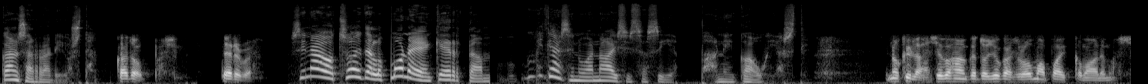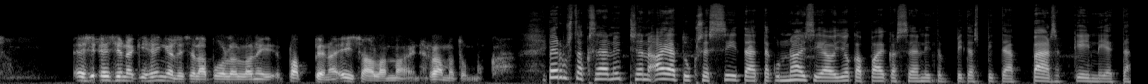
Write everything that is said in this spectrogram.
Kansanradiosta. Katoppas. Terve. Sinä oot soitellut moneen kertaan. Mikä sinua naisissa sieppaa niin kauhiasti? No kyllähän se vähän kato jokaisella oma paikka maailmassa. Ensinnäkin hengellisellä puolella niin pappeena ei saa olla nainen raamatun mukaan. Perustatko nyt sen ajatuksessa siitä, että kun naisia on joka paikassa ja niitä pitäisi pitää päänsä kiinni, että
